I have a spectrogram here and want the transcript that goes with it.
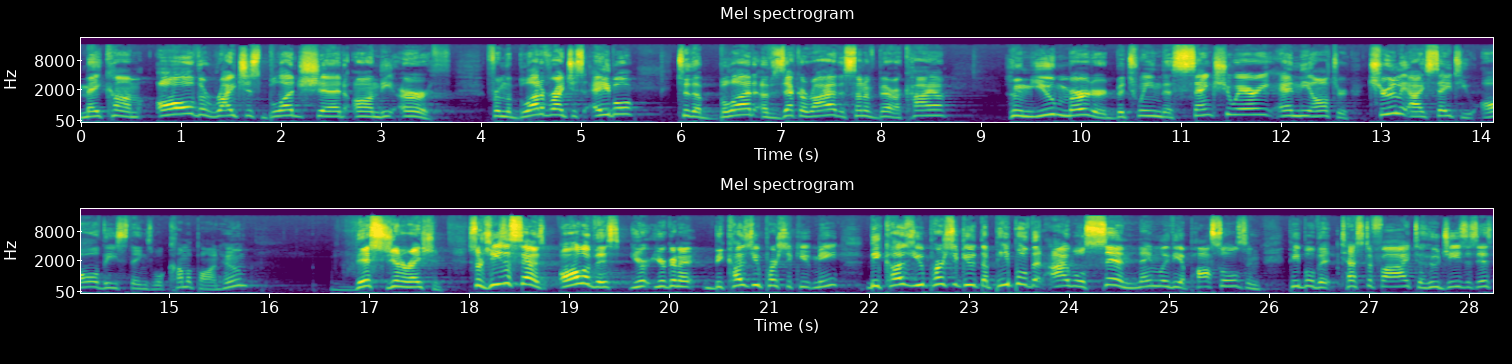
may come all the righteous bloodshed on the earth, from the blood of righteous Abel to the blood of Zechariah, the son of Berechiah whom you murdered between the sanctuary and the altar. Truly I say to you, all these things will come upon whom? This generation. So Jesus says, all of this, you're, you're going to, because you persecute me, because you persecute the people that I will send, namely the apostles and people that testify to who Jesus is,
